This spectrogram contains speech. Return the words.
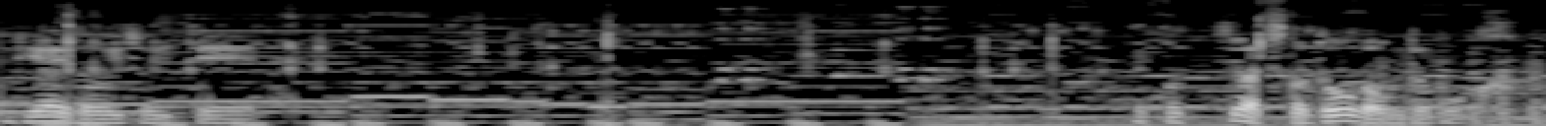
とりあえず置いといて。で、こっちはちょっと動画置いとこうか。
